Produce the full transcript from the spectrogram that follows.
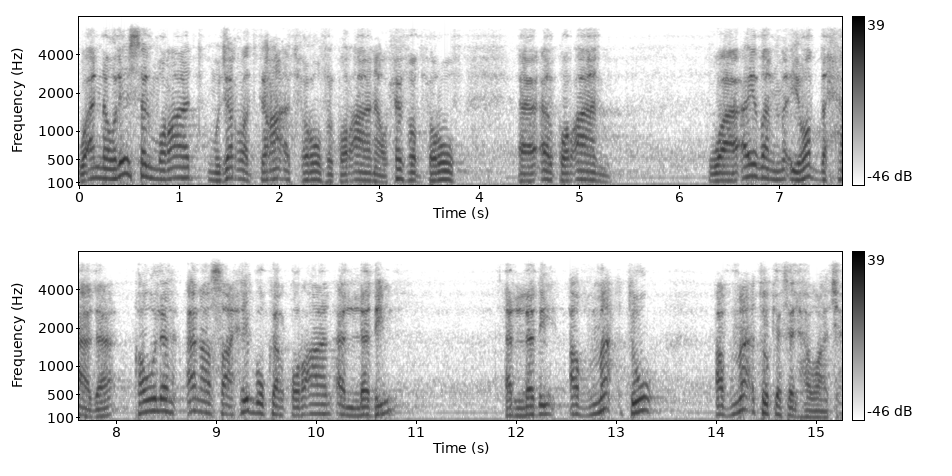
وأنه ليس المراد مجرد قراءة حروف القرآن أو حفظ حروف آه، القرآن. وأيضا يوضح هذا قوله أنا صاحبك القرآن الذي الذي أظمأت أظمأتك في الهواجر.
